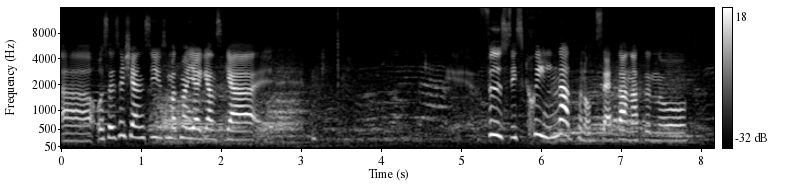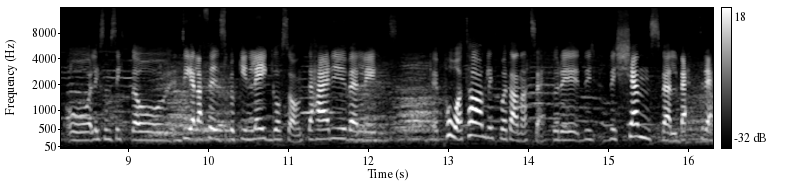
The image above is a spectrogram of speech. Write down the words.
Uh, och sen så känns det ju som att man gör ganska eh, fysisk skillnad på något sätt annat än att och liksom sitta och dela Facebook-inlägg och sånt. Det här är ju väldigt eh, påtagligt på ett annat sätt och det, det, det känns väl bättre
